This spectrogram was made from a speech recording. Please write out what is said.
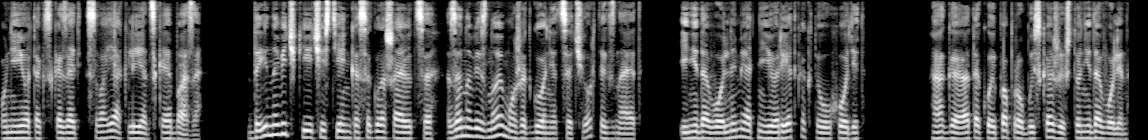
У нее, так сказать, своя клиентская база. Да и новички частенько соглашаются. За новизной, может, гонятся, черт их знает. И недовольными от нее редко кто уходит. «Ага, такой попробуй скажи, что недоволен.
